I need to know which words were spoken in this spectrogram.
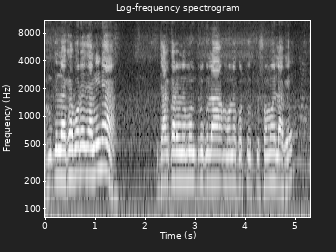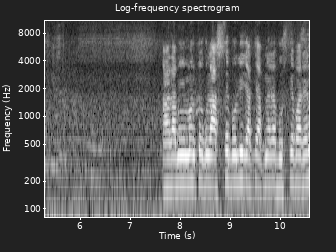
আমি তো লেখাপড়া জানি না, যার কারণে মন্ত্রগুলা মনে করতে একটু সময় লাগে। আর আমি মন্ত্রগুলো আসতে বলি যাতে আপনারা বুঝতে পারেন।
